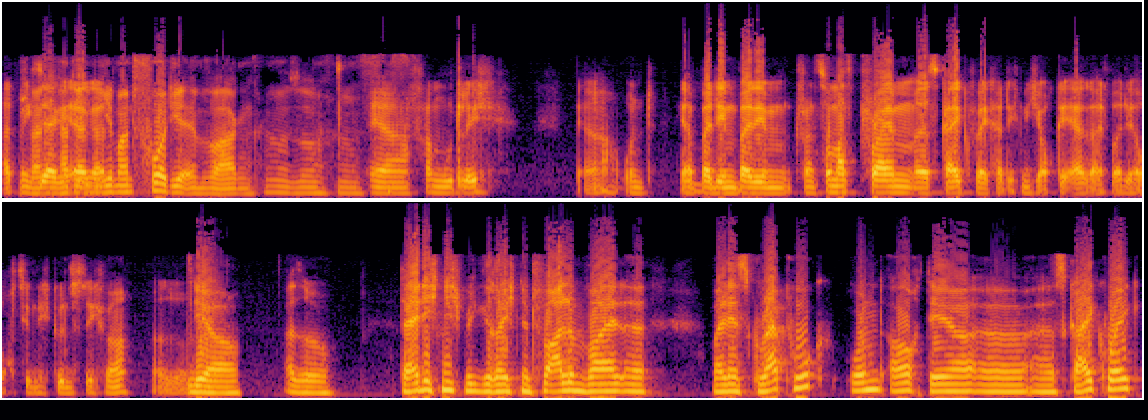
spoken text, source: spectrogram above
hat mich sehr geärgert. Hat jemand vor dir im Wagen. Also, ja. ja, vermutlich. Ja, und ja, bei dem, bei dem Transformers Prime äh, Skyquake hatte ich mich auch geärgert, weil der auch ziemlich günstig war. Also, ja, also da hätte ich nicht mit gerechnet, vor allem weil, äh, weil der Scrap Hook und auch der äh, äh Skyquake,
